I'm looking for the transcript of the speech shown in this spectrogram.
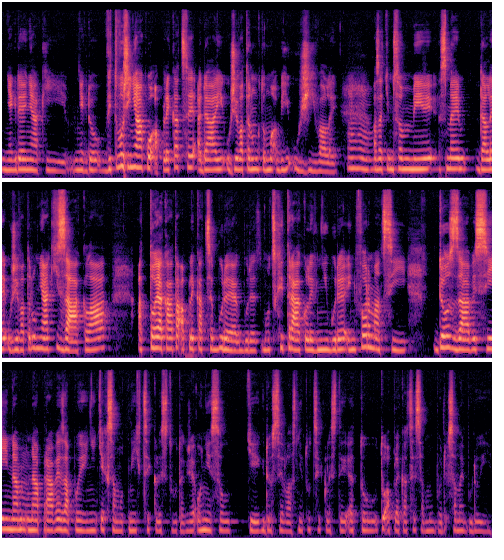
někde nějaký, někdo vytvoří nějakou aplikaci a dá ji uživatelům k tomu, aby ji užívali. Mm. A zatímco my jsme dali uživatelům nějaký základ a to, jaká ta aplikace bude, jak bude moc chytrá, kolik v ní bude informací, dost závisí na, mm. na právě zapojení těch samotných cyklistů. Takže oni jsou ti, kdo si vlastně tu cyklisty, eh, tu, tu aplikaci samu, sami budují.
